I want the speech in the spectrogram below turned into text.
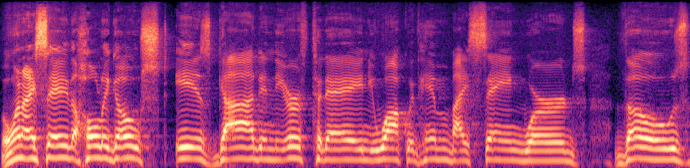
but when I say the Holy Ghost is God in the earth today and you walk with him by saying words those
